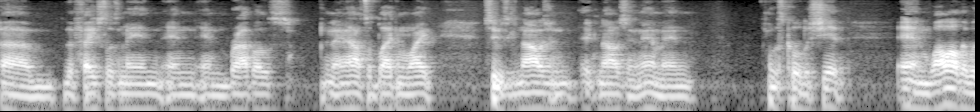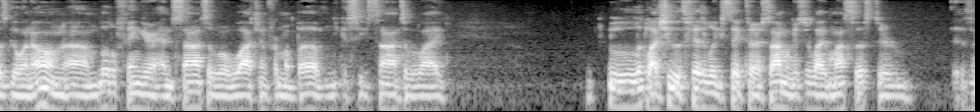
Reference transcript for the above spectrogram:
um, the faceless man in in Braavos in the House of Black and White. She was acknowledging acknowledging them, and it was cool as shit. And while all that was going on, um, Littlefinger and Sansa were watching from above, and you could see Sansa was like, looked like she was physically sick to her stomach. She's like, my sister is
